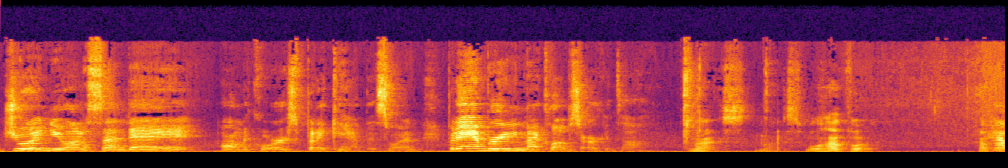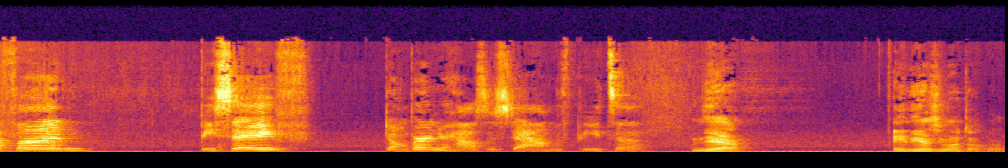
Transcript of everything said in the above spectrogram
join you on a Sunday on the course, but I can't this one. But I am bringing my clubs to Arkansas. Nice, nice. Well, have fun. Have, Have fun. fun. Be safe. Don't burn your houses down with pizza. Yeah. Anything else you want to talk about?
